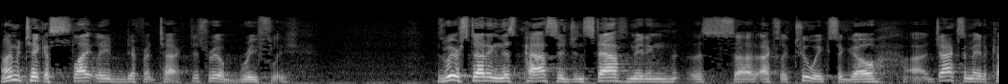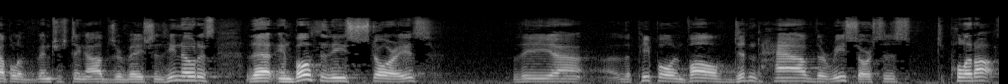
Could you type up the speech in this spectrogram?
Now, let me take a slightly different tack, just real briefly. As we were studying this passage in staff meeting, this uh, actually two weeks ago, uh, Jackson made a couple of interesting observations. He noticed that in both of these stories, the uh, Uh, the people involved didn't have the resources to pull it off.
